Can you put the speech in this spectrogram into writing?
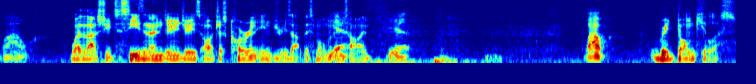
Wow. Whether that's due to season-ending injuries or just current injuries at this moment in time. Yeah. Wow. Redonkulous.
